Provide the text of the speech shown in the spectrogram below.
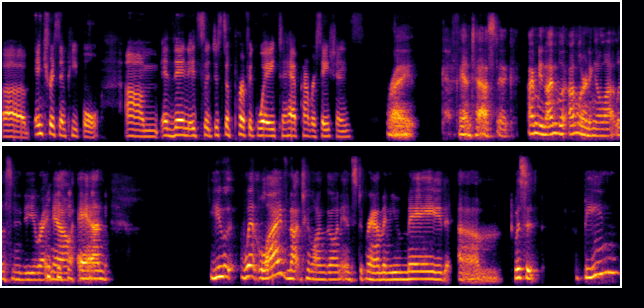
uh, interest in people. Um, and then it's a, just a perfect way to have conversations. Right. Fantastic. I mean, I'm I'm learning a lot listening to you right now. and you went live not too long ago on Instagram and you made um was it bean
